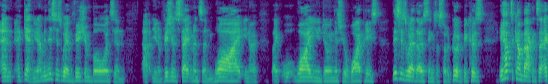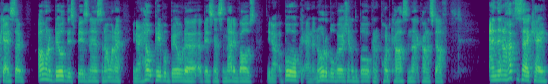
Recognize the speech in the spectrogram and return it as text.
And again, you know, I mean, this is where vision boards and uh, you know, vision statements and why, you know, like why are you doing this, your why piece. This is where those things are sort of good because you have to come back and say, okay, so I want to build this business and I want to, you know, help people build a, a business, and that involves, you know, a book and an audible version of the book and a podcast and that kind of stuff. And then I have to say, okay,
